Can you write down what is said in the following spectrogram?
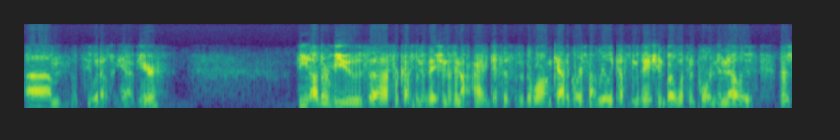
Um, let's see what else we have here. The other views uh, for customization is not, I guess this is the wrong category. It's not really customization, but what's important to know is there's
